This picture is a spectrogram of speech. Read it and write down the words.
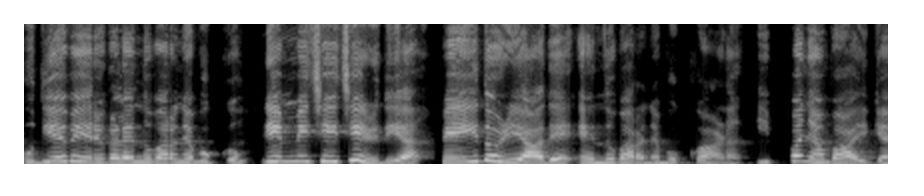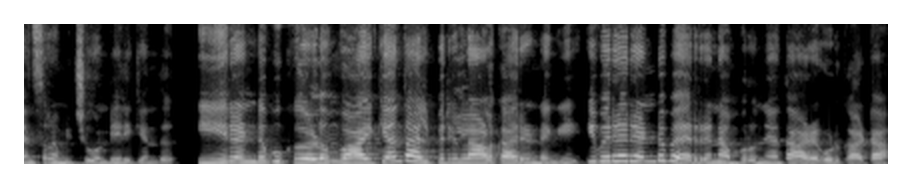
പുതിയ പേരുകൾ എന്ന് പറഞ്ഞ ബുക്കും രമ്യ ചേച്ചി എഴുതിയ പെയ്തൊഴിയാതെ എന്ന് പറഞ്ഞ ബുക്കുമാണ് ഇപ്പൊ ഞാൻ വായിക്കാൻ ശ്രമിച്ചുകൊണ്ടിരിക്കുന്നത്. ഈ രണ്ട് ബുക്കുകളും വായിക്കാൻ താല്പര്യമുള്ള ആൾക്കാരുണ്ടെങ്കിൽ ഇവരെ രണ്ടുപേരുടെ നമ്പറും ഞാൻ താഴെ കൊടുക്കാട്ടാ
